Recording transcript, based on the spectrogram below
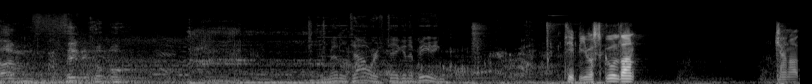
Unthinkable. Your middle tower's taking a beating. TP was cooldown. cannot.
